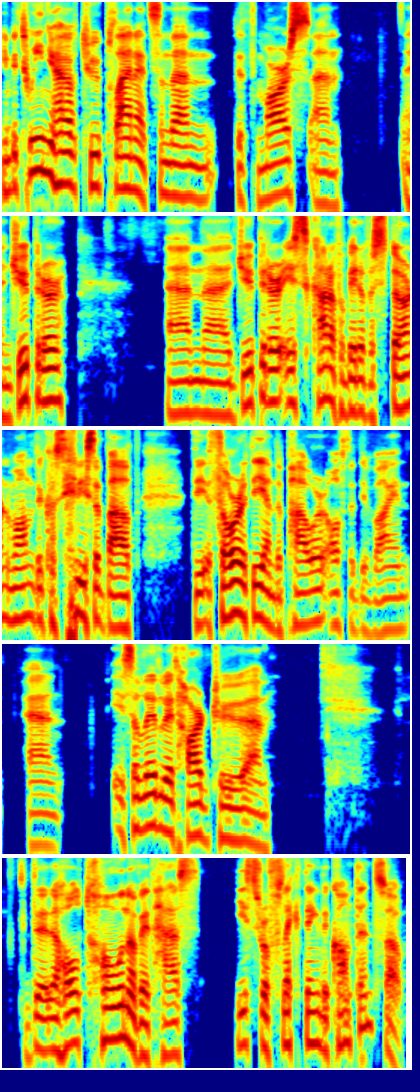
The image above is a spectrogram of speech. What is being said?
in between you have two planets, and then with Mars and and Jupiter. And uh, Jupiter is kind of a bit of a stern one because it is about the authority and the power of the divine and it's a little bit hard to um, the, the whole tone of it has is reflecting the content so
